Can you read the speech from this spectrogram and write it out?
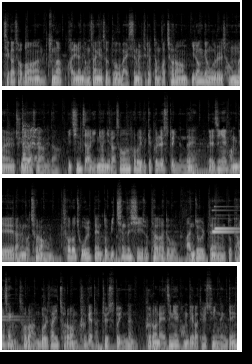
제가 저번 궁합 관련 영상에서도 말씀을 드렸던 것처럼 이런 경우를 정말 주의하셔야 합니다. 이 진짜 인연이라서 서로 이렇게 끌릴 수도 있는데 애증의 관계라는 것처럼 서로 좋을 땐 또 미친 듯이 좋다가도 안 좋을 땐 또 평생 서로 안 볼 사이처럼 크게 다툴 수도 있는 그런 애증의 관계가 될 수 있는 게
